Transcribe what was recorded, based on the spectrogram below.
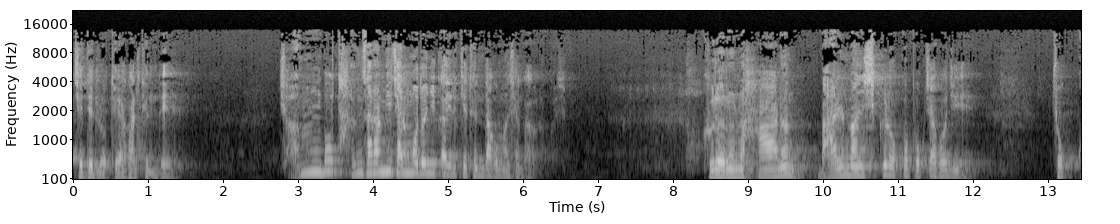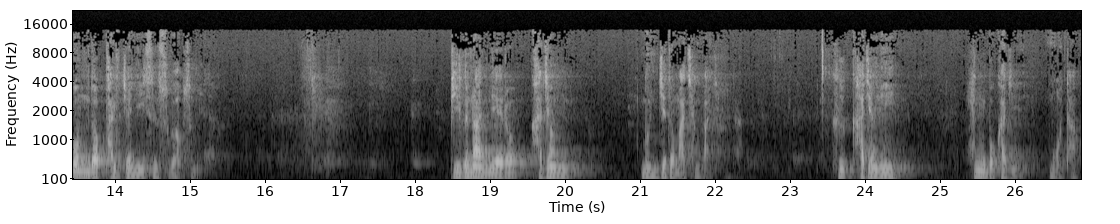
제대로 되어갈 텐데 전부 다른 사람이 잘못하니까 이렇게 된다고만 생각을 한 것입니다. 그러는 한은 말만 시끄럽고 복잡하지 조금 더 발전이 있을 수가 없습니다. 비근한 예로 가정 문제도 마찬가지입니다. 그 가정이 행복하지 못하고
